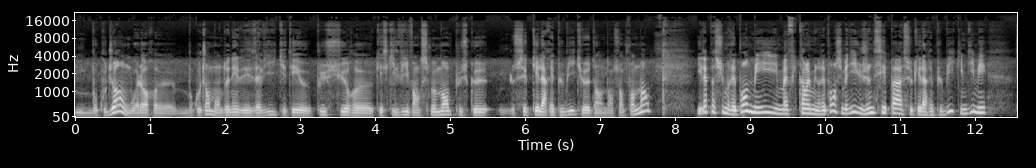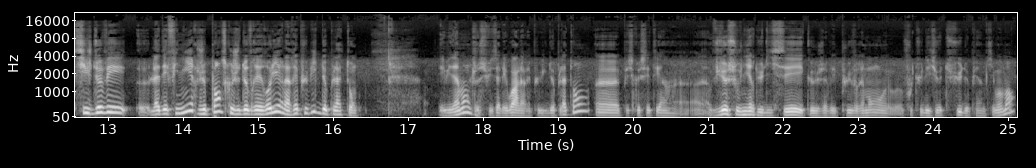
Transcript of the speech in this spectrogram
beaucoup de gens, ou alors euh, beaucoup de gens m'ont donné des avis qui étaient euh, plus sur qu'est-ce qu'ils vivent en ce moment, plus que ce qu'est la République dans son fondement. Il n'a pas su me répondre, mais il m'a fait quand même une réponse. Il m'a dit, je ne sais pas ce qu'est la République. Il me dit, mais si je devais euh, la définir, je pense que je devrais relire la République de Platon. Évidemment, je suis allé voir la République de Platon, euh, puisque c'était un, vieux souvenir du lycée et que j'avais plus vraiment euh, foutu les yeux dessus depuis un petit moment.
